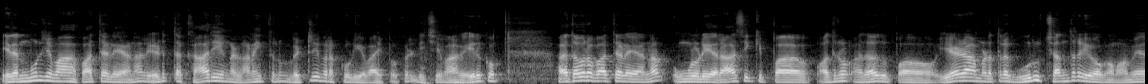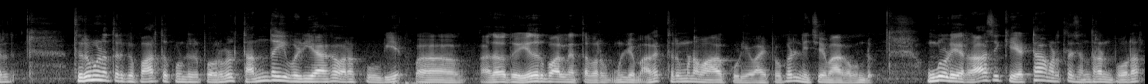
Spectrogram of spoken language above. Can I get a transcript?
இதன் மூலியமாக பார்த்தலையானால் எடுத்த காரியங்கள் அனைத்திலும் வெற்றி பெறக்கூடிய வாய்ப்புகள் நிச்சயமாக இருக்கும். அதை தவிர பார்த்தலையானால் உங்களுடைய ராசிக்கு ப பதினொ அதாவது ப ஏழாம் இடத்துல குரு சந்திர யோகம் அமையிறது. திருமணத்திற்கு பார்த்து கொண்டிருப்பவர்கள் தந்தை வழியாக வரக்கூடிய அதாவது எதிர்பாலினத்தவர் மூலியமாக திருமணம் ஆகக்கூடிய வாய்ப்புகள் நிச்சயமாக உண்டு. உங்களுடைய ராசிக்கு எட்டாம் இடத்துல சந்திரன் போகிறார்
